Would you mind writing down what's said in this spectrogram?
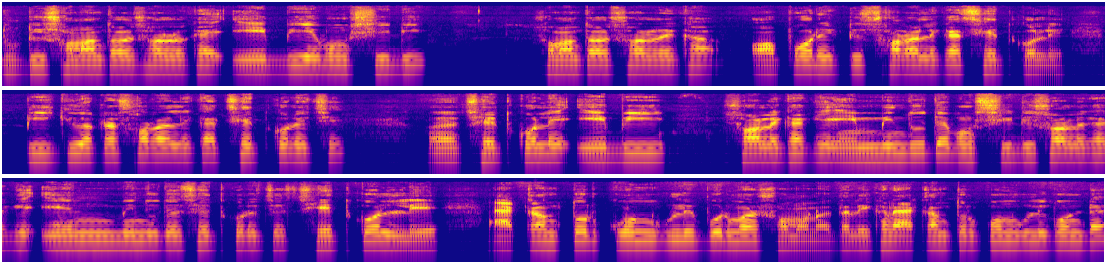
দুটি সমান্তরাল সরলরেখা এ বি এবং সিডি সমান্তরাল সরলরেখা অপর একটি সরলরেখা ছেদ করলে পি কিউ একটা সরলরেখা ছেদ করেছে। ছেদ করলে এ বি সরলরেখাকে এম বিন্দুতে এবং সিডি সরলরেখাকে এন বিন্দুতে ছেদ করেছে। ছেদ করলে একান্তর কোণগুলির পরিমাণ সমান হয়। তাহলে এখানে একান্তর কোণগুলি কোনটা?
